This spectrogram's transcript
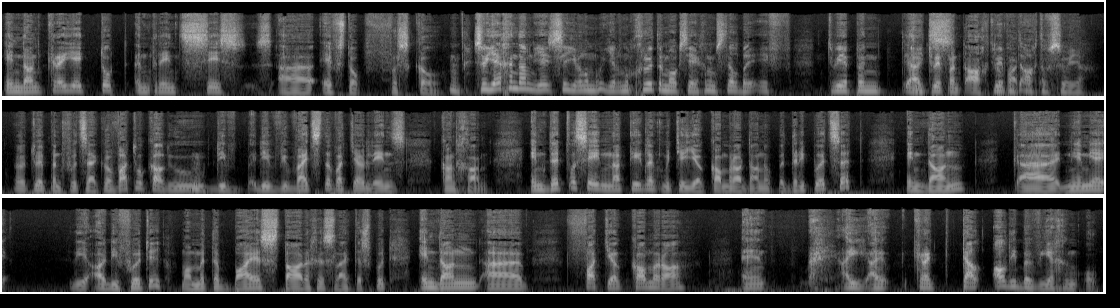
en dan kry jy tot intrent 6 uh f-stop verskil. Hm. So jy gaan dan jy sê jy wil hom jy wil hom groter maak, sê jy gaan hom stel by f 2. Ja, iets, 2.8 of wat 2.8 of so ja. Nou 2. voetsek of wat ook al hoe hmm. die die wydste wat jou lens kan gaan. En dit wil sê natuurlik moet jy jou kamera dan op 'n driepoot sit en dan uh neem jy die uh, die foto maar met 'n baie stadige sluiterspoed en dan uh vat jou kamera en hy hy kry tel al die beweging op.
